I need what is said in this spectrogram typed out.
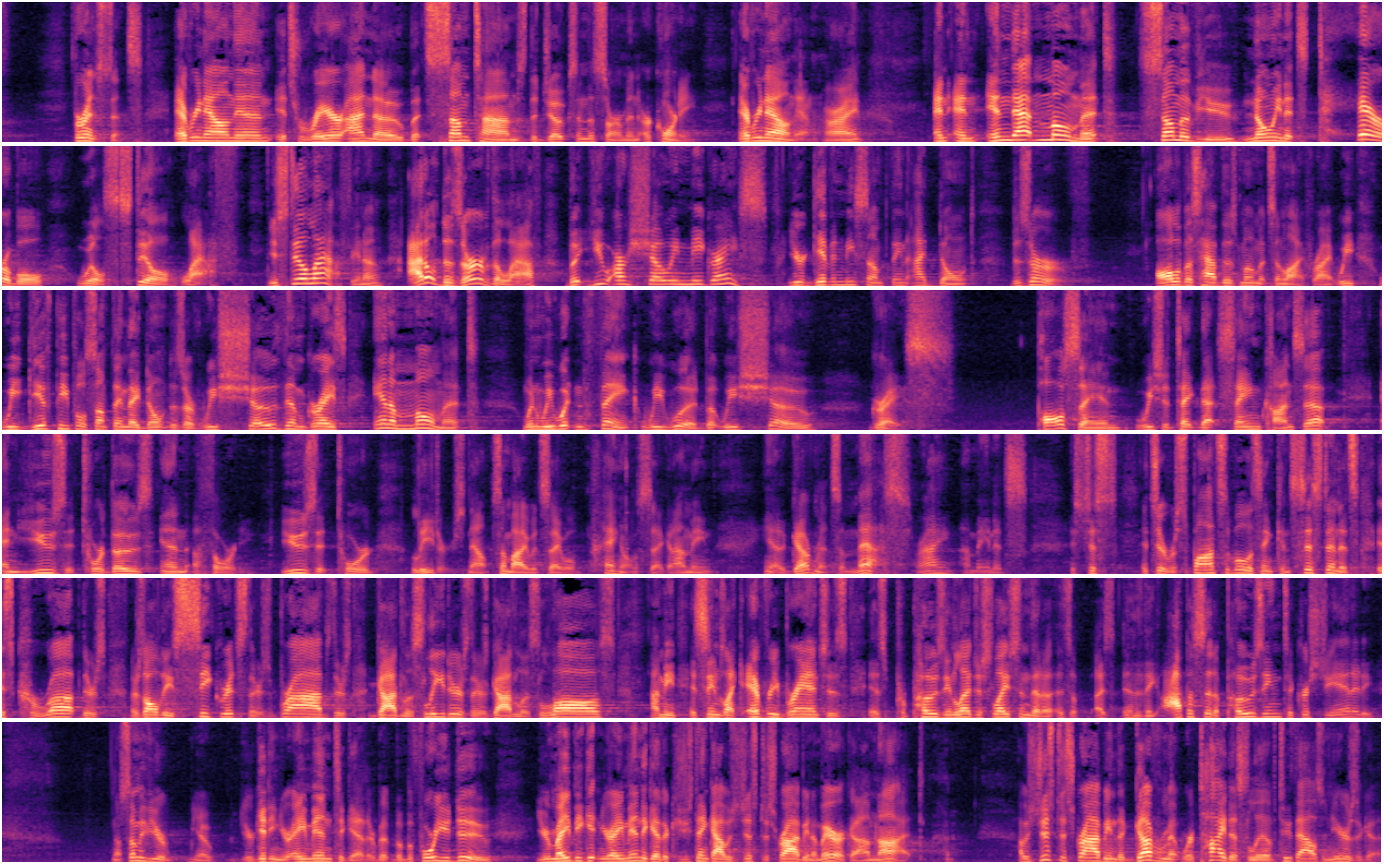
For instance, Every now and then, it's rare, I know, but sometimes the jokes in the sermon are corny. Every now and then, all right? And, and in that moment, some of you, knowing it's terrible, will still laugh. You still laugh, you know? I don't deserve the laugh, but you are showing me grace. You're giving me something I don't deserve. All of us have those moments in life, right? We, we give people something they don't deserve. We show them grace in a moment when we wouldn't think we would, but we show grace. Paul's saying we should take that same concept and use it toward those in authority, use it toward leaders. Now, somebody would say, well, hang on a second. I mean, you know, government's a mess, right? I mean, it's It's just, it's irresponsible, it's inconsistent, it's, it's corrupt. There's, there's all these secrets, there's bribes, there's godless leaders, there's godless laws. I mean, it seems like every branch is, is proposing legislation that is, a, is the opposite, opposing to Christianity. Now, some of you are, you know, you're getting your amen together, but, but before you do, you may be getting your amen together because you think I was just describing America. I'm not. I was just describing the government where Titus lived 2,000 years ago.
